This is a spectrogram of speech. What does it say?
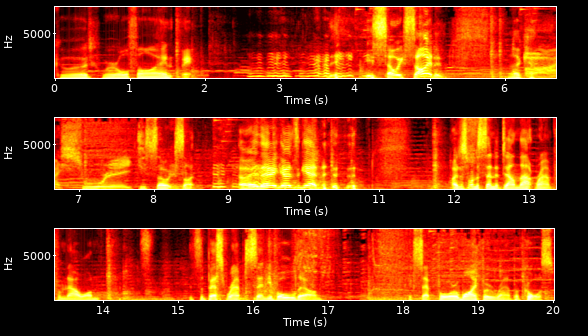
Good. We're all fine. He's so excited. Okay. Ah, sweet. He's so excited. Oh, there he goes again. I just want to send it down that ramp from now on. It's, it's the best ramp to send your ball down. Except for a waifu ramp, of course.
